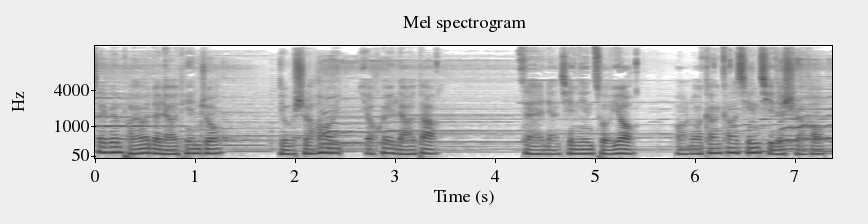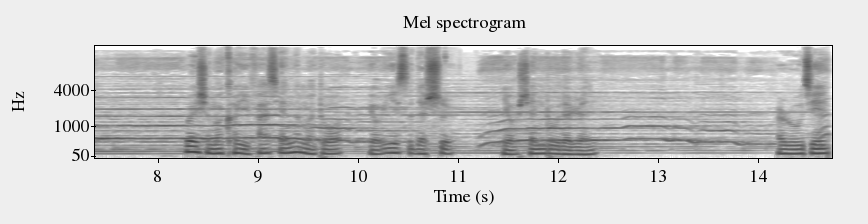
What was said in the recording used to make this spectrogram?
在跟朋友的聊天中，有时候也会聊到，在两千年左右。网络刚刚兴起的时候，为什么可以发现那么多有意思的事、有深度的人。而如今，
